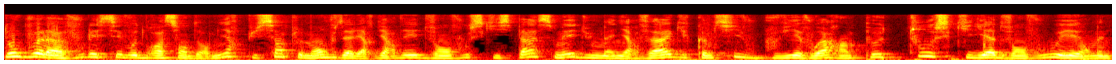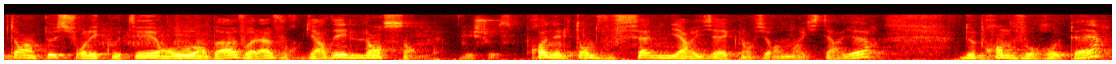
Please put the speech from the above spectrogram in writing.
Donc voilà, vous laissez votre bras s'endormir, puis simplement vous allez regarder devant vous ce qui se passe, mais d'une manière vague, comme si vous pouviez voir un peu tout ce qu'il y a devant vous, et en même temps un peu sur les côtés, en haut, en bas, voilà, vous regardez l'ensemble des choses. Prenez le temps de vous familiariser avec l'environnement extérieur, de prendre vos repères,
